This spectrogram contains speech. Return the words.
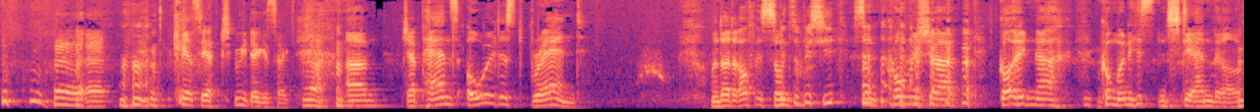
Chris hat schon wieder gesagt. Ähm, Japans oldest brand. Und da drauf ist so ein, so ein komischer goldener Kommunistenstern drauf.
